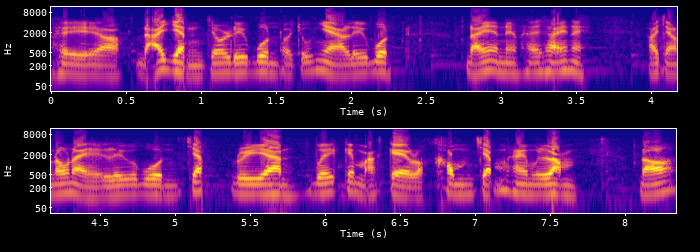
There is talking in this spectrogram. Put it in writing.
thì ờ, đã dành cho Liverpool đội chủ nhà Liverpool. Đấy anh em thấy thấy này. Ở trận đấu này thì Liverpool chấp Real với cái mã kèo là 0.25 đó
